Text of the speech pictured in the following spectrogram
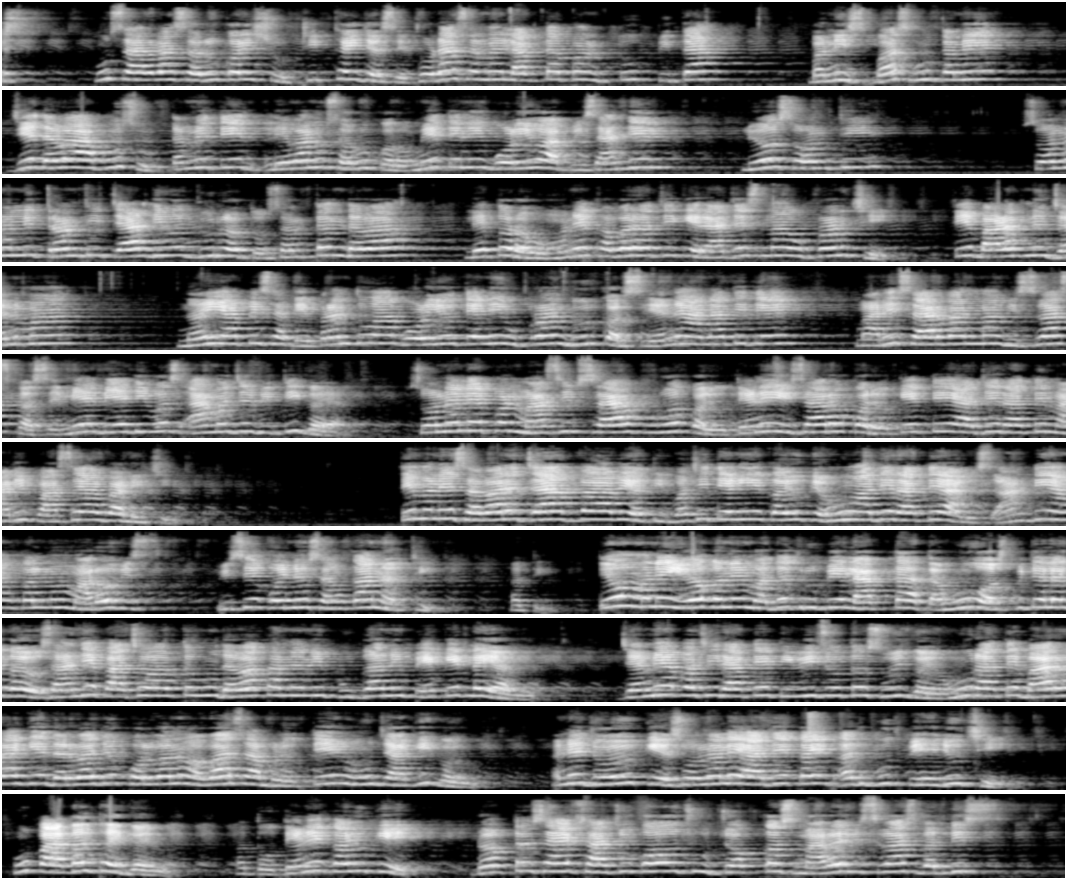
હું સારવાર શરૂ કરીશું. ઠીક થઈ જશે. થોડા સમય લાગતા પણ તું પિતા બનીશ. બસ, હું તને જે દવા આપું છું, તમે તે લેવાનું શરૂ કરો. મેં તેની ગોળીઓ આપી. સાંજે લ્યો સોનથી સોનલની ત્રણથી ચાર દિવસ દૂર હતો. સંતાન દવા લેતો રહું. મને ખબર હતી કે રાજેશમાં ઉપરણ છે. તે બાળકને જન્મ નહીં આપી શકે, પરંતુ આ ગોળીઓ તેની ઉપરણ દૂર કરશે અને આનાથી તે મારી સારવારમાં વિશ્વાસ કરશે. મેં બે દિવસ આમ જ વીતી ગયા. સોનલે પણ માસિક સ્રાવ પૂરો કર્યો. તેણે ઈશારો કર્યો કે તે આજે રાતે મારી પાસે આવવાની છે. તે મને સવારે ચા આપવા આવી હતી. પછી તેણીએ કહ્યું કે હું આજે રાતે આવીશ. આંટી, અંકલનો મારો વિશ- વિશે કોઈને શંકા નથી હતી. તેઓ મને યોગ અને મદદરૂપે લાગતા હતા. હું હોસ્પિટલે ગયો. સાંજે પાછો આવતો હું દવાખાનાની ફુગ્ગાની પેકેટ લઈ આવ્યો. જમ્યા પછી રાતે ટીવી જોતો સૂઈ ગયો. હું રાતે બાર વાગ્યે દરવાજો ખોલવાનો અવાજ સાંભળ્યો. તે હું જાગી ગયો અને જોયું કે સોનલે આજે કંઈક અદ્ભુત પહેર્યું છે. હું પાગલ થઈ ગયો હતો. તેણે કહ્યું કે, ડૉક્ટર સાહેબ, સાચું કહું છું, ચોક્કસ મારો વિશ્વાસ બદલીશ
